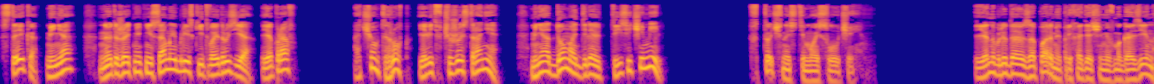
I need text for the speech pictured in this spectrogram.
Стейка? Меня? Но это же отнюдь не самые близкие твои друзья. Я прав?» «О чем ты, Роб? Я ведь в чужой стране. Меня от дома отделяют тысячи миль». «В точности мой случай». Я наблюдаю за парами, приходящими в магазин,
